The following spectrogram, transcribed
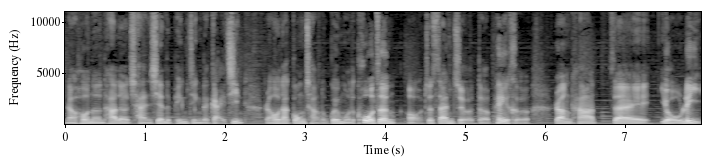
然后呢，它的产线的瓶颈的改进，然后它工厂的规模的扩增哦，这三者的配合，让它在有力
